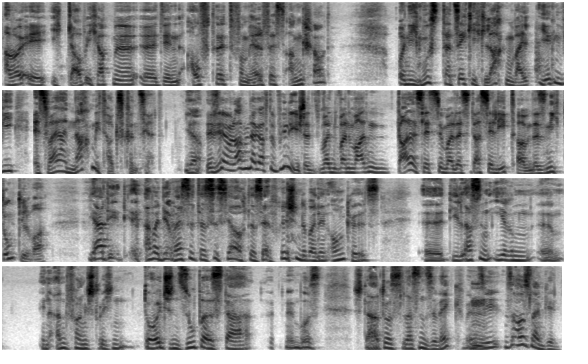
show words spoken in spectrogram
aber äh, ich glaube, ich habe mir äh, den Auftritt vom Hellfest angeschaut und ich muss tatsächlich lachen, weil irgendwie, es war ja ein Nachmittagskonzert. Ja. Wir sind am Nachmittag auf der Bühne gestanden. Wann, wann war denn da das letzte Mal, dass Sie das erlebt haben, dass es nicht dunkel war? Ja, die, die, aber die, weißt du, das ist ja auch das Erfrischende bei den Onkels. Äh, die lassen ihren, ähm, in Anführungsstrichen, deutschen Superstar-Nimbus-Status lassen sie weg, wenn mhm. sie ins Ausland gehen.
